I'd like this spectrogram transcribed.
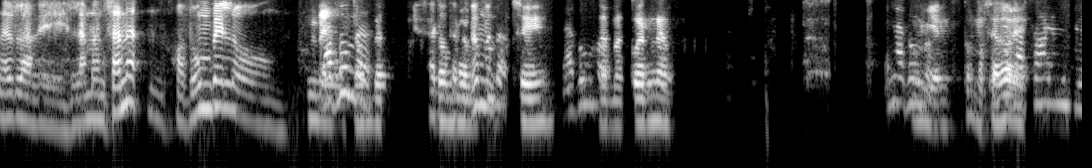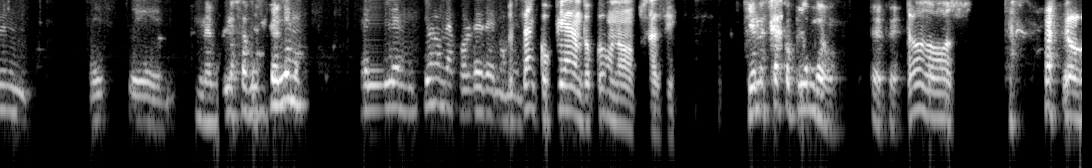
Es la de la manzana, o Dumbbell, o... La Dumbbell. Exactamente. Dumbbell. Sí, La la. Es la Muy bien. Conocedores. razón, este, Nebulosa el Dumbbell. Lem. Yo no me acordé de Lo momento. están copiando, ¿cómo no? Pues así. ¿Quién está copiando, Pepe? Todos. No,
